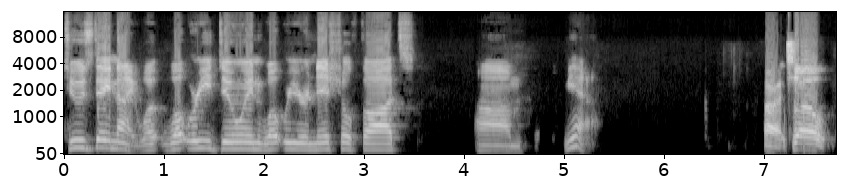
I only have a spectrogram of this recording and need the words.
Tuesday night, what what were you doing? What were your initial thoughts? Um, yeah, All right. So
